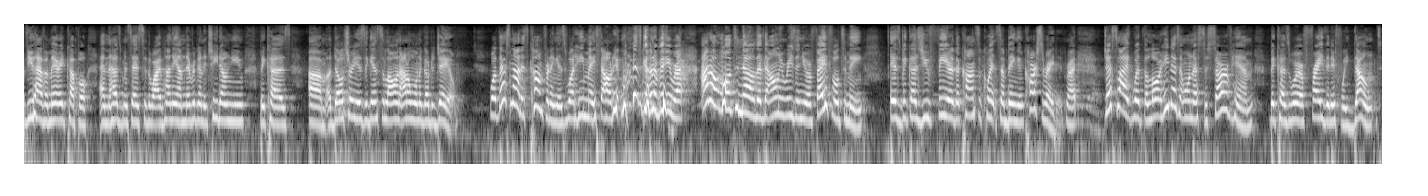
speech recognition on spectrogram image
If you have a married couple and the husband says to the wife, honey, I'm never going to cheat on you because um, adultery is against the law and I don't want to go to jail. Well, that's not as comforting as what he may thought it was going to be, right? I don't want to know that the only reason you're faithful to me is because you fear the consequence of being incarcerated, right? Just like with the Lord, he doesn't want us to serve him because we're afraid that if we don't,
